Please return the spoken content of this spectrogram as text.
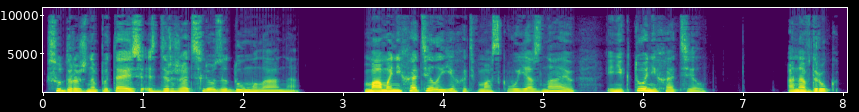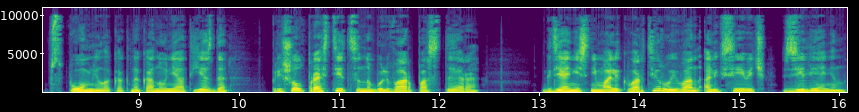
Судорожно пытаясь сдержать слезы, думала она. «Мама не хотела ехать в Москву, я знаю, и никто не хотел». Она вдруг вспомнила, как накануне отъезда пришел проститься на бульвар Пастера, где они снимали квартиру Иван Алексеевич Зеленин,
